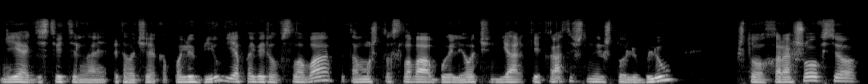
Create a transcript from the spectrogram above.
Я действительно этого человека полюбил, я поверил в слова, потому что слова были очень яркие, красочные, что люблю, что хорошо все.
